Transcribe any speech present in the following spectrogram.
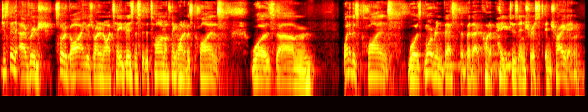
just an average sort of guy. He was running an IT business at the time. I think one of his clients was. Um, one of his clients was more of an investor, but that kind of piqued his interest in trading.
